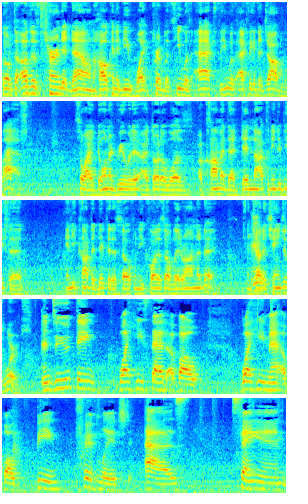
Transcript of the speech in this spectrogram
So if the others turned it down, how can it be white privilege? He was asked. He was actually get the job last. So I don't agree with it. I thought it was a comment that did not need to be said, and he contradicted himself and he caught himself later on in the day and, and tried to change his words. And do you think what he said about what he meant about being privileged as saying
